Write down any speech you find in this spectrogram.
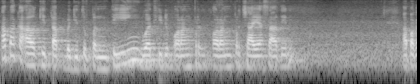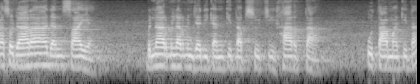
apakah Alkitab begitu penting buat hidup orang orang percaya saat ini? Apakah saudara dan saya benar-benar menjadikan kitab suci harta utama kita.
